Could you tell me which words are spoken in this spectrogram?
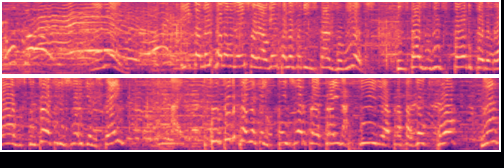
Não é mesmo? E também falamos aí sobre, alguém falou sobre os Estados Unidos, os Estados Unidos todo poderosos, com todo aquele dinheiro que eles têm, com todo poder que eles têm, dinheiro para ir na Síria, para fazer o que for, né?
